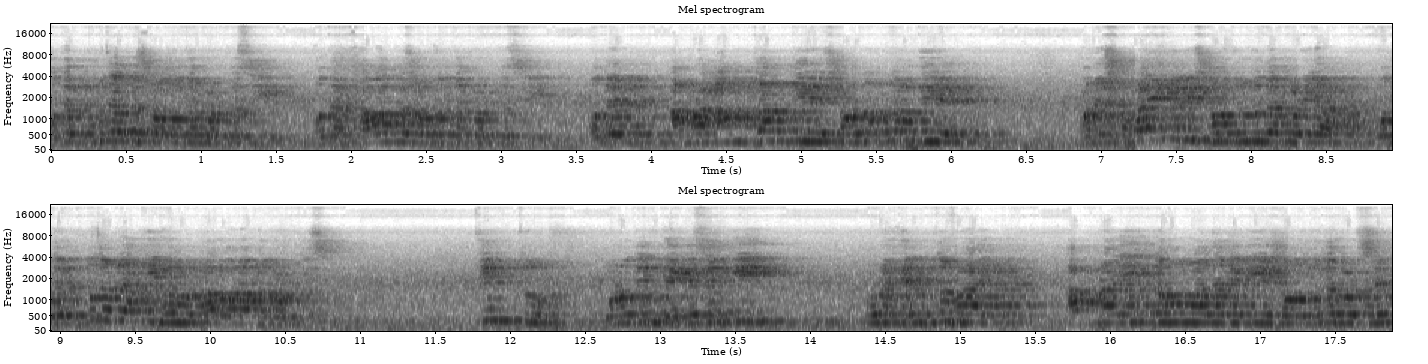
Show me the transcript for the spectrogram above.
ওদের পূজাতে সহযোগিতা করতেছি ওদের খাওয়াতে সহযোগিতা করতেছি। ওদের আমরা আমদান দিয়ে, ষড়যন্ত্র দিয়ে মানে সবাই মিলে সহযোগিতা করিয়া ওদের পূজাটা কীভাবে ভালো আমরা করতেছি। কিন্তু কোনোদিন দেখেছেন কি? কোন হিন্দু ভাই আপনার ঈদগাহ ময়দানে গিয়ে সহযোগিতা করছেন?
